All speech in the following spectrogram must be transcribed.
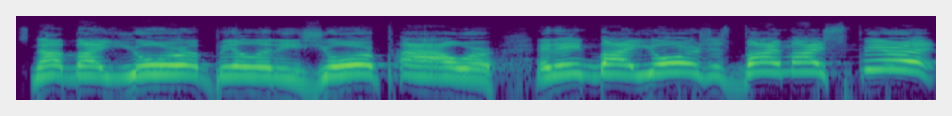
It's not by your abilities, your power. It ain't by yours, it's by my spirit.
